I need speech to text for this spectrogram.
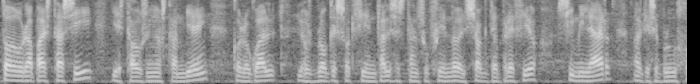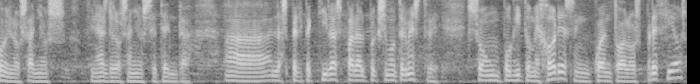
Toda Europa está así y Estados Unidos también, con lo cual los bloques occidentales están sufriendo el shock de precio similar al que se produjo en los años finales de los años 70. Ah, las perspectivas para el próximo trimestre son un poquito mejores en cuanto a los precios,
